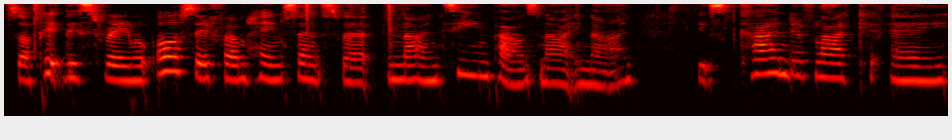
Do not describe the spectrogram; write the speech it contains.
So I picked this frame up also from Home Sense for £19.99. It's kind of like a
